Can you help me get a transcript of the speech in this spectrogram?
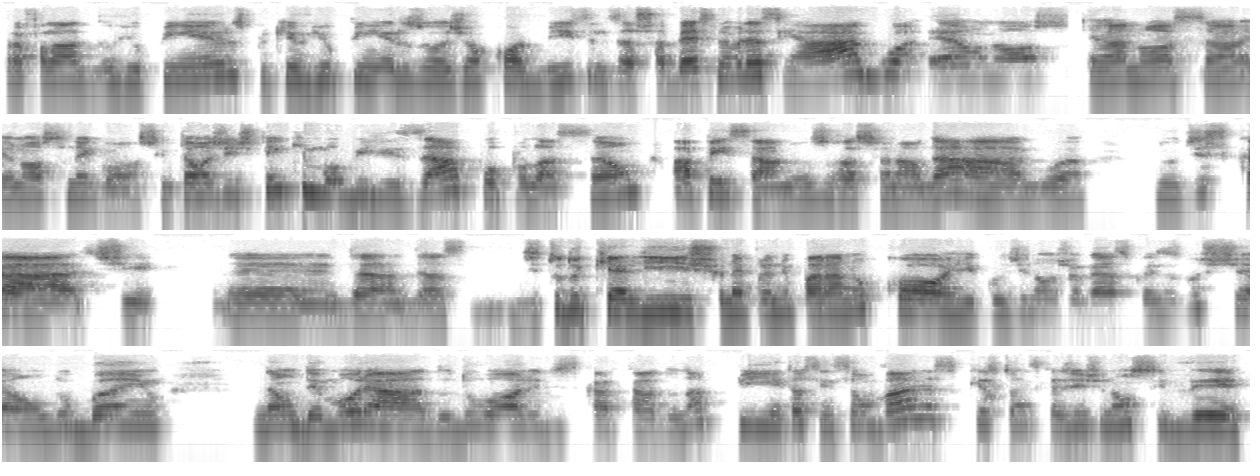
para falar do Rio Pinheiros, porque o Rio Pinheiros hoje é o core business, a Sabesp, na verdade, assim, a água é o nosso, é a nossa, é o nosso negócio. Então, a gente tem que mobilizar a população a pensar no uso racional da água, no descarte, é, da, das, de tudo que é lixo, né, para não parar no córrego, de não jogar as coisas no chão, do banho não demorado, do óleo descartado na pia. Então, assim, são várias questões que a gente não se vê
